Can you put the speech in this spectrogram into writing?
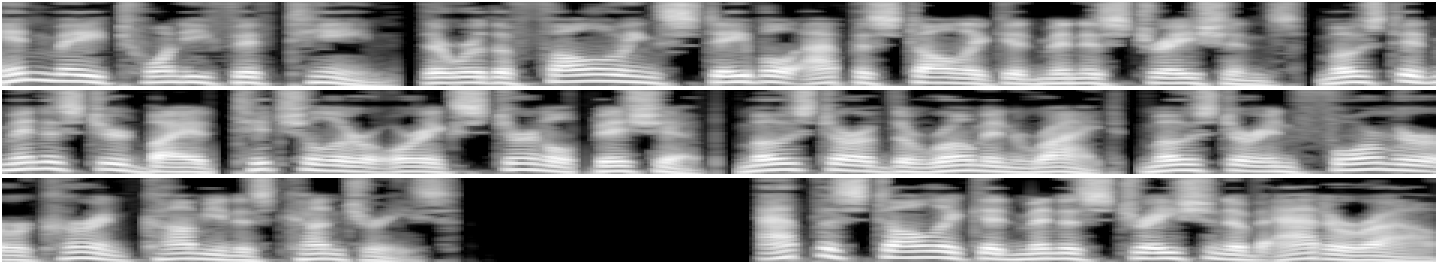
in May 2015, there were the following stable apostolic administrations, most administered by a titular or external bishop, most are of the Roman Rite, most are in former or current communist countries. Apostolic Administration of Atyrau,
